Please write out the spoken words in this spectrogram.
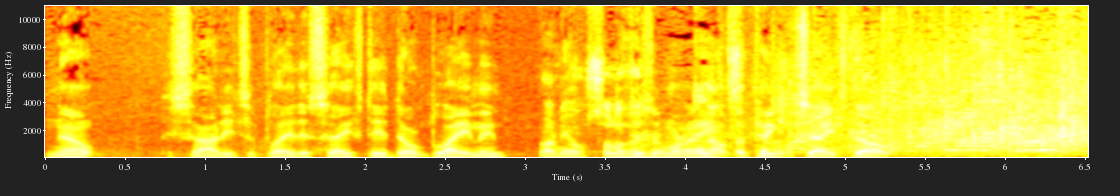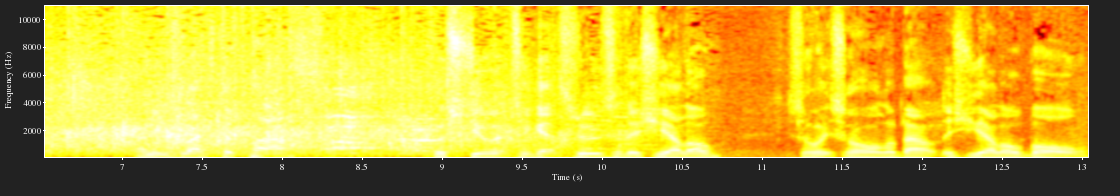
No, decided to play the safety. Don't blame him. Ronnie He O'Sullivan, doesn't want to eight. knock the pink safe though. And he's left a path for Stuart to get through to this yellow. So it's all about this yellow ball.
